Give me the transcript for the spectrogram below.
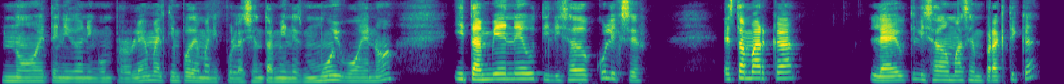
no he tenido ningún problema, el tiempo de manipulación también es muy bueno y también he utilizado Coolixer. Esta marca la he utilizado más en práctica,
